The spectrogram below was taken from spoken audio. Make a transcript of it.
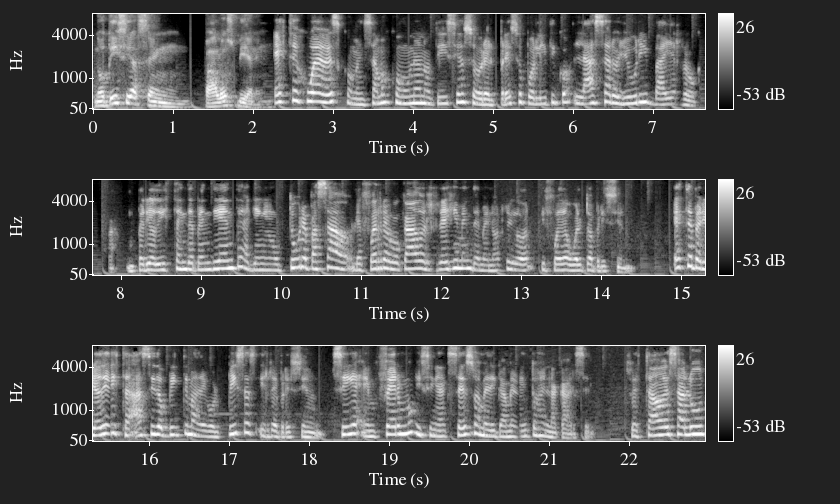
Noticias en Palos Vienen. Este jueves comenzamos con una noticia sobre el preso político Lázaro Yuri Valle Roca, un periodista independiente a quien en octubre pasado le fue revocado el régimen de menor rigor y fue devuelto a prisión. Este periodista ha sido víctima de golpizas y represión. Sigue enfermo y sin acceso a medicamentos en la cárcel. Su estado de salud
